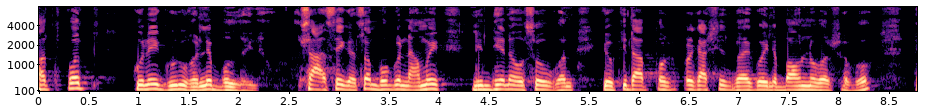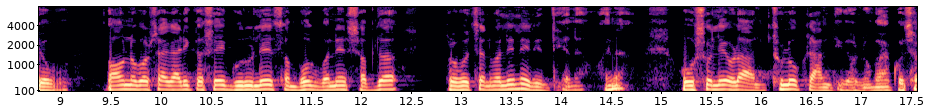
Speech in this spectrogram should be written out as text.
हतपत कुनै गुरुहरूले बोल्दैन। साहसै गर सम्भोगको नामै लिन्थेन उसो भन् यो किताब प्र- प्रकाशित भएको अहिले बाहन्न वर्ष भयो। त्यो बाहन्न वर्ष अगाडि कसै गुरुले सम्भोग भन्ने शब्द प्रवचनमा नै लिन्थेन होइन? ओसोले एउटा ठुलो क्रान्ति गर्नुभएको छ।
